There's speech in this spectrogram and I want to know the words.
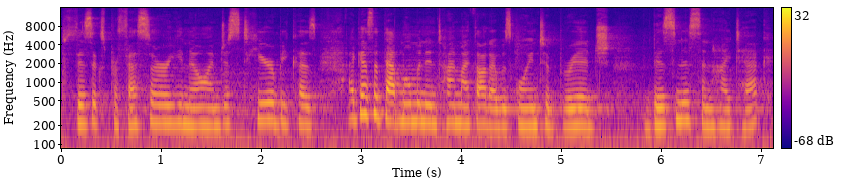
physics professor. You know, I'm just here because I guess at that moment in time I thought I was going to bridge business and high tech.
